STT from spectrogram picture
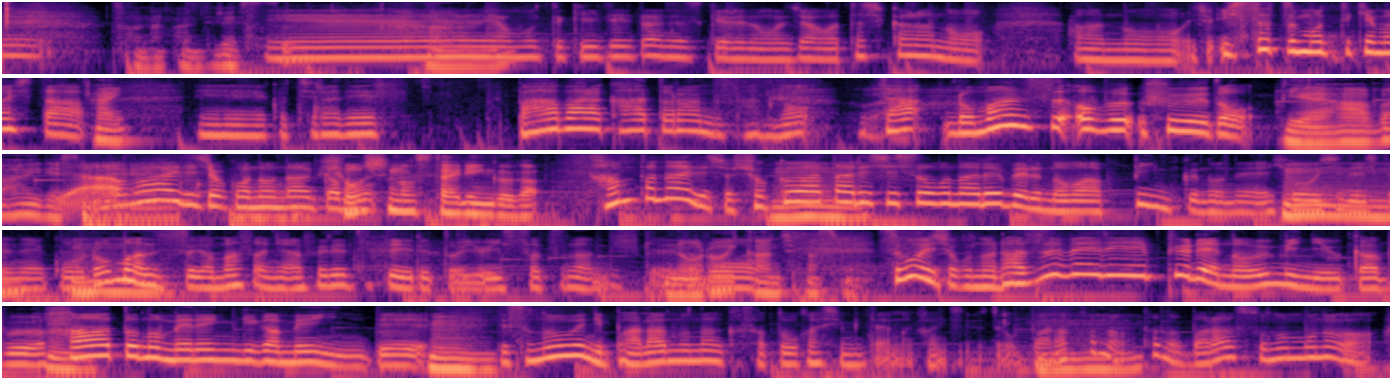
そんな感じです。えー、はい、いやもっと聞いていたんですけれども、じゃあ私からのあの一冊持ってきました。はい、えー、こちらです。バーバラ・カートランドさんのザ・ロマンス・オブ・フード。やばいですね。やばいでしょこのなんか表紙のスタイリングが。半端ないでしょ。食当たりしそうなレベルのまあピンクのね表紙でしてね。こうロマンスがまさに溢れ出ているという一冊なんですけれども。呪い感じますね。すごいでしょこのラズベリーピュレの海に浮かぶハートのメレンゲがメインで、うん、でその上にバラのなんか砂糖菓子みたいな感じでバラかな、ただバラそのものが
